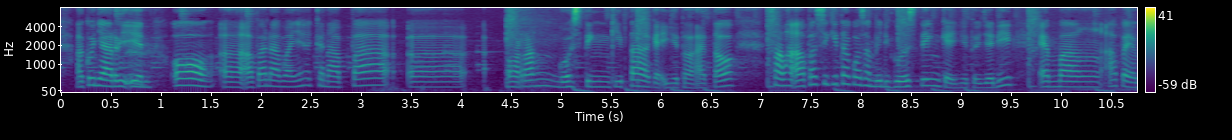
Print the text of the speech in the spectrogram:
Aku nyariin oh uh, apa namanya kenapa uh, orang ghosting kita? kayak gitu. Atau salah apa sih kita kok sampai di ghosting kayak gitu. Jadi emang apa ya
